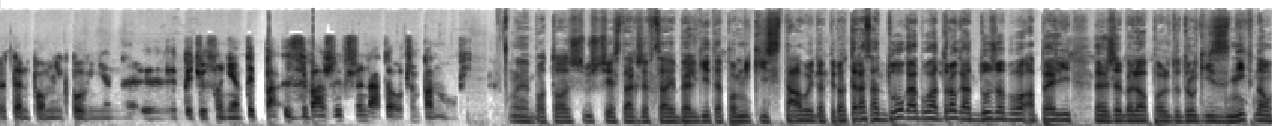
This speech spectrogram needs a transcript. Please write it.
e, ten pomnik powinien być usunięty, zważywszy na to, o czym pan mówi. Bo to oczywiście jest tak, że w całej Belgii te pomniki stały dopiero teraz, a długa była droga, dużo było apeli, żeby Leopold II zniknął.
